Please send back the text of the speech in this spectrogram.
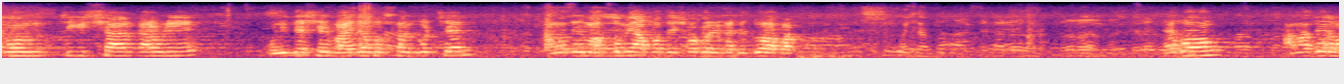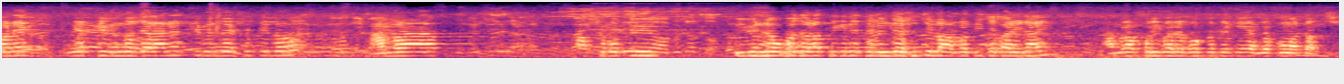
এবং চিকিৎসার কারণে উনি দেশের বাইরে অবস্থান করছেন। আমাদের মাধ্যমে আপনাদের সকলের কাছে দোয়া পাঠ এবং আমাদের অনেক নেতৃবৃন্দ জেলা নেতৃবৃন্দ এসেছিল, আমরা পার্শ্ববর্তী বিভিন্ন উপজেলা থেকে নেতৃবৃন্দ এসেছিল, আমরা দিতে পারি নাই। আমরা পরিবারের পক্ষ থেকে আমরা ক্ষমা চাচ্ছি।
